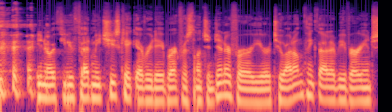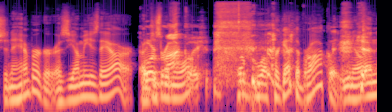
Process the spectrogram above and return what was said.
you know, if you fed me cheesecake every day, breakfast, lunch, and dinner for a year or two, I don't think that I'd be very interested in a hamburger, as yummy as they are. Or broccoli. well, well, forget the broccoli. You know, and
